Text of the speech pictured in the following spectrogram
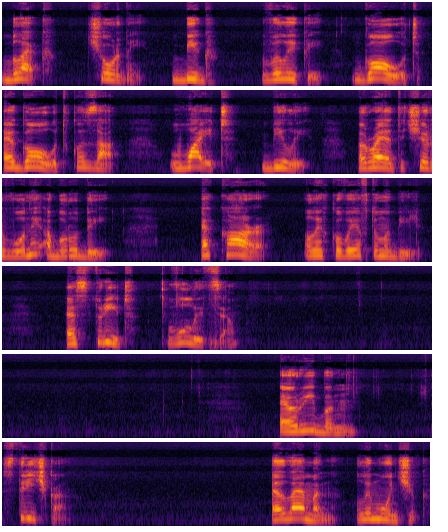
Black. Чорний. Big. Великий. Goat. A goat. Коза. White. Білий. Red. Червоний або рудий. A car. Легковий автомобіль. A street. Вулиця. A ribbon – стрічка. A lemon – лимончик.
